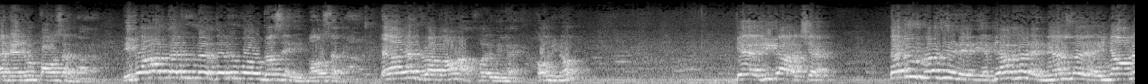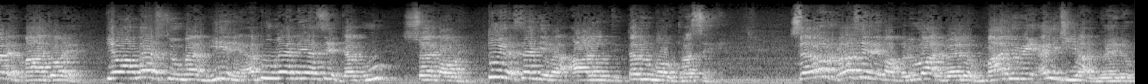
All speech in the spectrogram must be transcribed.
အနေနဲ့ပေါင်းဆက်တာဒီကောင်ကတတုနဲ့တတုမဟုတ် dressing တွေပေါင်းဆက်တာတခါလေး drop ပေါင်းတာခွဲပေးလိုက်ဟုတ်ပြီနော်ကဲအဓိကအချက်တတု dressing တွေဒီအပြားဆက်တဲ့နန်းဆွဲတဲ့အညောင်နဲ့မာကြောတယ်ပျော်မဲ့စတူမန်မြင့်နေအပူနဲ့လျှက်စစ်တကူဆွဲကောင်းတယ်သူ့ရဲ့စက်ကြီးမှာအားလုံးတတုမဟုတ် dressing ဆယ်တော့ dressing တွေမှာဘလူးကလွဲလို့ marjorie HG ကလွဲလို့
